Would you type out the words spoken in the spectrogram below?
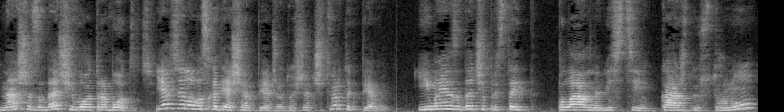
наша задача его отработать. Я взяла восходящий арпеджио, то есть от четвертой к первой. И моя задача предстоит плавно вести каждую струну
